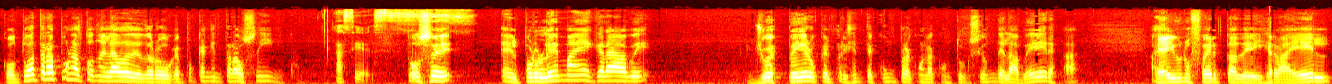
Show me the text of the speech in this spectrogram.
Cuando tú atrapas una tonelada de droga es porque han entrado cinco. Así es. Entonces, el problema es grave. Yo espero que el presidente cumpla con la construcción de la verja. Ahí hay una oferta de Israel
